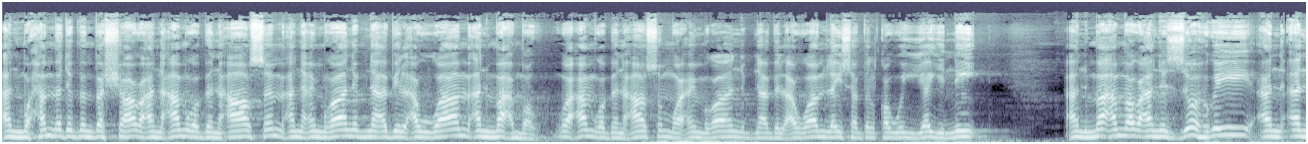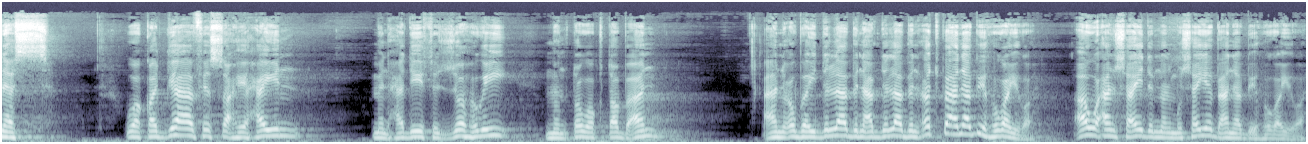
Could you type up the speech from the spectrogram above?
عن محمد بن بشار عن عمرو بن عاصم عن عمران بن أبي العوام عن معمر. وعمرو بن عاصم وعمران بن أبي العوام ليس بالقويين. عن معمر عن الزهري عن أنس. وقد جاء في الصحيحين من حديث الزهري من طرق طبعا عن عبيد الله بن عبد الله بن عتبة عن أبي هريرة. أو عن سعيد بن المسيب عن أبي هريرة.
